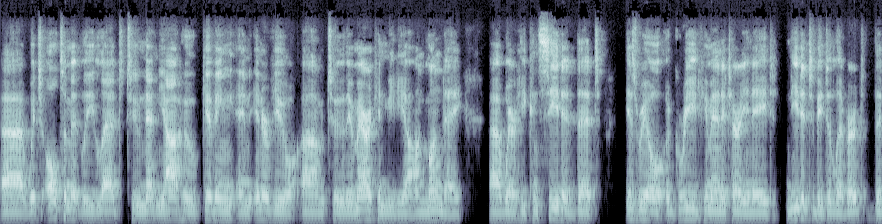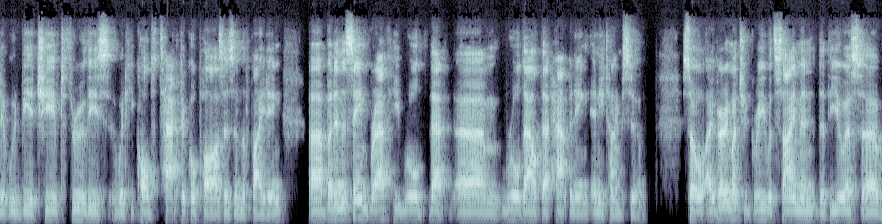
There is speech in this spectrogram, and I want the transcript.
uh, which ultimately led to Netanyahu giving an interview um, to the American media on Monday, uh, where he conceded that Israel agreed humanitarian aid needed to be delivered, that it would be achieved through these, what he called tactical pauses in the fighting. Uh, but in the same breath, he ruled that um, ruled out that happening anytime soon. So I very much agree with Simon that the U.S. Uh,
